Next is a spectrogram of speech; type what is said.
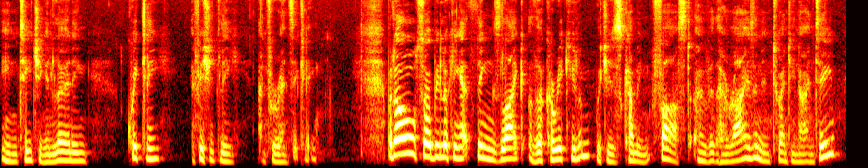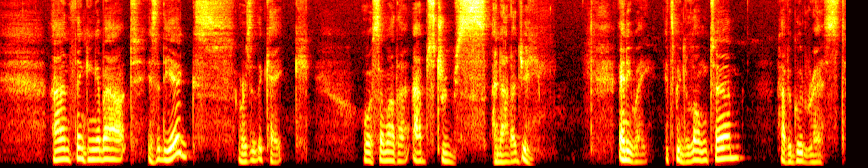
in teaching and learning quickly, efficiently and forensically. But I'll also be looking at things like the curriculum, which is coming fast over the horizon in 2019, and thinking about, is it the eggs or is it the cake? Or some other abstruse analogy. Anyway, it's been a long term. Have a good rest.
